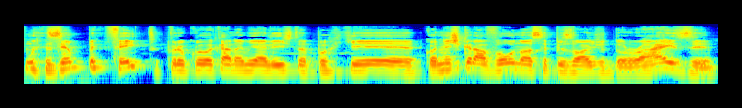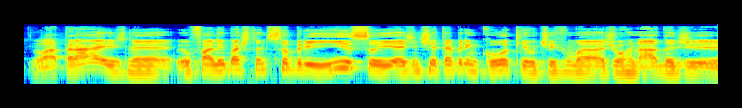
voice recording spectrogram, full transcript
exemplo perfeito pra eu colocar na minha lista. Porque quando a gente gravou o nosso episódio do Rise lá atrás, né? Eu falei bastante sobre isso e a gente até brincou que eu tive uma jornada de.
